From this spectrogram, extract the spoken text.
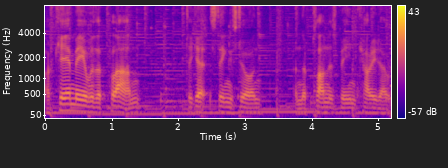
I've came here with a plan to get things done and the plan has been carried out.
